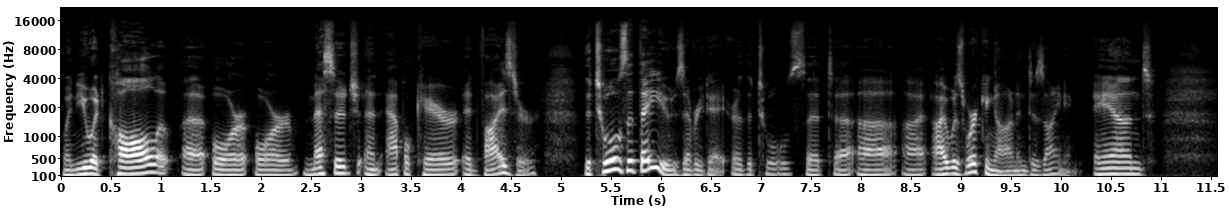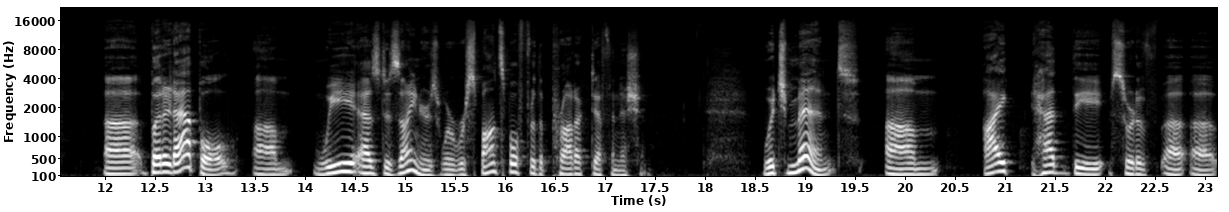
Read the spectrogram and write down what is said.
when you would call uh, or or message an Apple Care advisor, the tools that they use every day are the tools that uh, uh I, I, was working on and designing. And uh, but at Apple, um, we as designers were responsible for the product definition, which meant um, I had the sort of uh,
